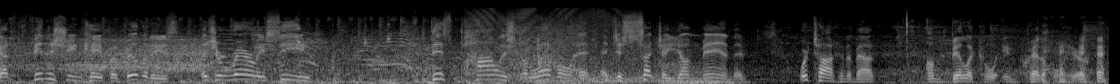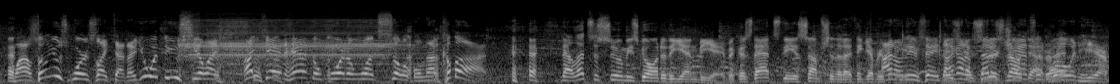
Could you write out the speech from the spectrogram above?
got finishing capabilities that you rarely see this polished a level at, at just such a young man. And We're talking about umbilical incredible here. wow, don't use words like that. Are you with the UCLA. I can't handle more than one syllable. Now, come on. now, let's assume he's going to the NBA because that's the assumption that I think everybody I don't even say I got a better is no chance doubt, of right? here.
